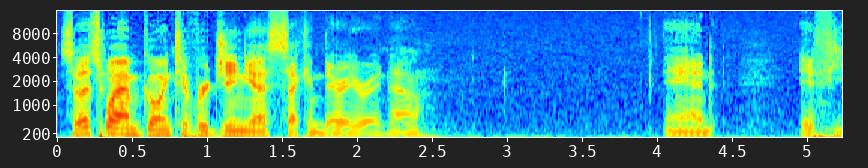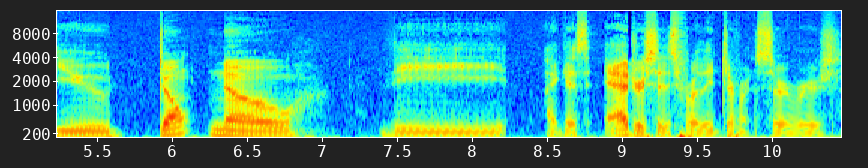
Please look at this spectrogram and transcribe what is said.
So that's why I'm going to Virginia secondary right now. And if you don't know the, I guess, addresses for the different servers,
